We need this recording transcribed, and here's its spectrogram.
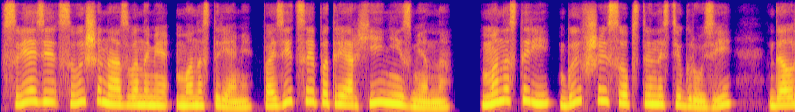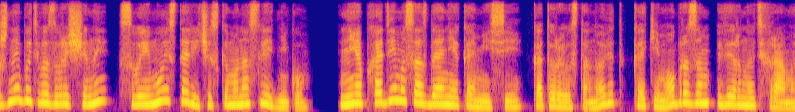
В связи с вышеназванными монастырями позиция патриархии неизменна. Монастыри, бывшие собственностью Грузии, должны быть возвращены своему историческому наследнику. Необходимо создание комиссии, которая установит, каким образом вернуть храмы.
